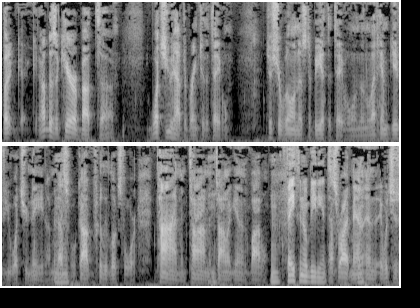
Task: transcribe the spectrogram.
but God doesn't care about, uh, what you have to bring to the table. Just your willingness to be at the table and then let him give you what you need. I mean, that's mm-hmm. what God really looks for. Time and time and mm-hmm. time again in the Bible. Mm-hmm. Faith and obedience. That's right, man, and and which is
